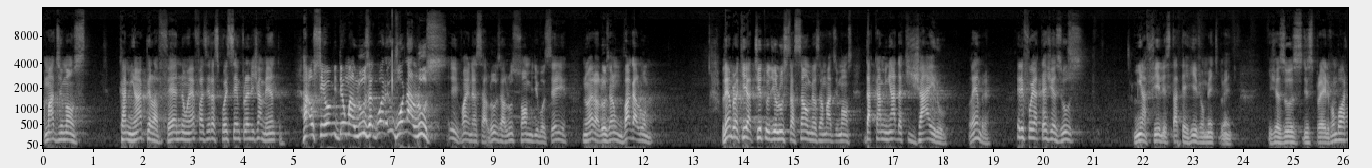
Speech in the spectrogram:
Amados irmãos, caminhar pela fé não é fazer as coisas sem planejamento. Ah, o Senhor me deu uma luz agora, eu vou na luz. E vai nessa luz, a luz some de você. Não era luz, era um vagalume. Lembra aqui a título de ilustração, meus amados irmãos, da caminhada que Jairo, lembra? Ele foi até Jesus. Minha filha está terrivelmente doente. E Jesus disse para ele: Vamos embora,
